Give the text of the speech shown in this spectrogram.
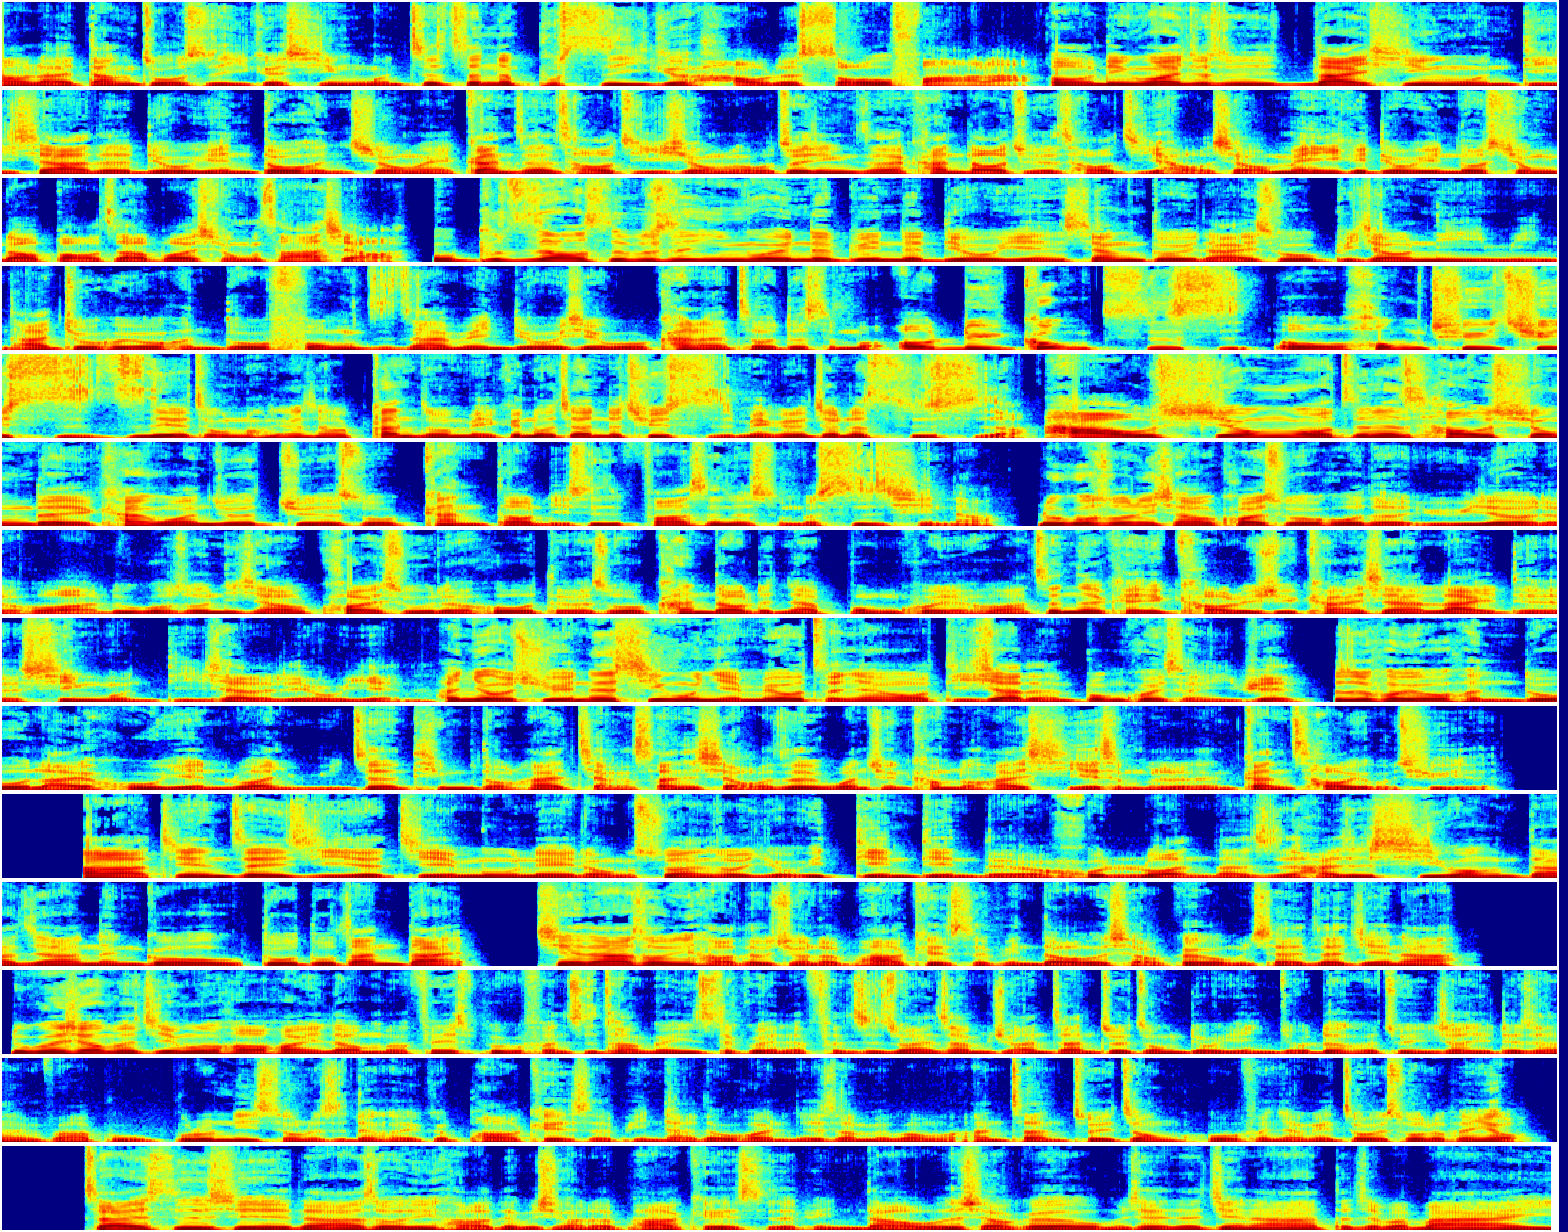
后来当做是一个新闻，这真的不是一个好的手法啦。哦，另外就是赖新闻底下的留言都很凶，哎，干真的超级凶了。我最近真的看到觉得超级好笑，每一个留言都凶到爆炸，不知道凶啥小。我不知道是不是因为那边的留言相对来说比较匿名啊，就会有很多疯子在那边留一些我看了。之后就什么哦，绿共吃屎哦，红区去死之类的这种东西，要说干什么？每个人都叫人家去死，每个人都叫人家吃屎啊，好凶哦，真的超凶的。看完就觉得说，干到底是发生了什么事情啊？如果说你想要快速的获得娱乐的话，如果说你想要快速的获得说看到人家崩溃的话，真的可以考虑去看一下赖的新闻底下的留言，很有趣。那新闻也没有怎样哦，底下的人崩溃成一片，就是会有很多来胡言乱语，真的听不懂他在讲三小，我真的完全看不懂他在写什么的人，干超有趣的。好啦，今天这一集的节目内容虽然说有一点点的混乱，但是还是希望大家能够多多担待。谢谢大家收听，好，对不起我的 Podcast 频道，我是小哥，我们下期再见啦！如果喜欢我们的节目的话，欢迎到我们 Facebook 粉丝团跟 Instagram 的粉丝专页上面去按赞、追踪、留言，有任何最新消息在上面发布。不论你使用的是任何一个 Podcast 的平台，都欢迎在上面帮我们按赞、追踪或分享给周围所有的朋友。再次谢谢大家收听，好，对不起我的 Podcast 的频道，我是小哥，我们下期再见啦，大家拜拜。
